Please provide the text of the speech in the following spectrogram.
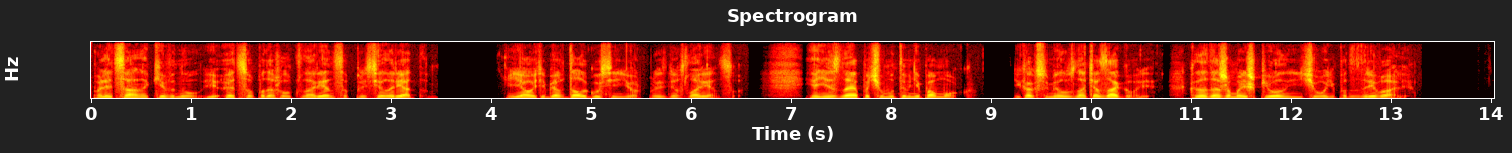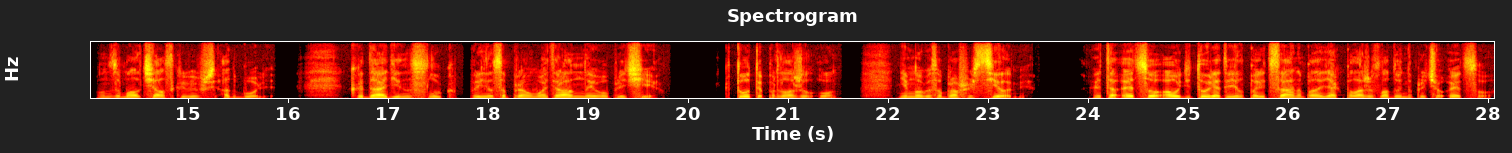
Полициано кивнул, и Эдсо подошел к Лоренцо, присел рядом. «Я у тебя в долгу, сеньор», — произнес Лоренцо. «Я не знаю, почему ты мне помог, и как сумел узнать о заговоре, когда даже мои шпионы ничего не подозревали». Он замолчал, скривившись от боли, когда один из слуг принялся промывать рану на его плече. «Кто ты?» – продолжил он, немного собравшись силами. «Это Эцио аудитория», – ответил Полициано, подойдя к положив ладонь на плечо Эцио.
